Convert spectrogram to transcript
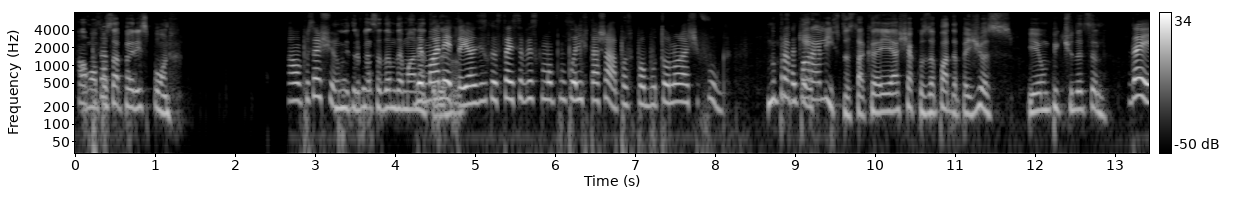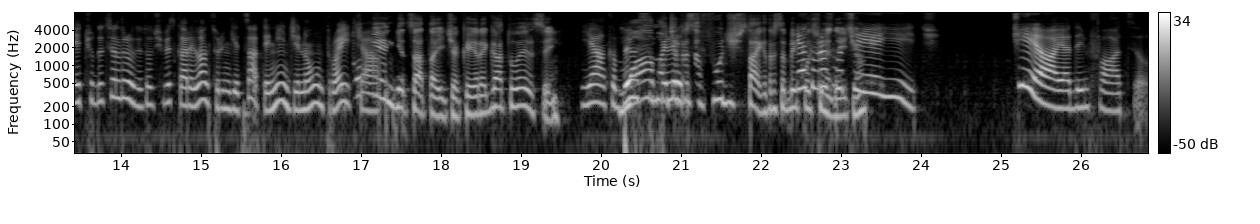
Am, Am apăsat, apăsat pe respawn. am apăsat și eu. Noi trebuia să dăm de manetă. De manetă. fapt. Eu am zis că stai să vezi că mă pun pe lift așa. Apăs pe butonul ăla și fug. Nu prea Ok. pare lift ăsta, că e așa cu zăpadă pe jos. E un pic ciudățel. Da, e ciudățel rău de tot și vezi că are lanțuri înghețate, ninge înăuntru aici. Totul e înghețat aici, că e regatul Elsei. Ia, că bem Mamă, aici trebuie suculeți. să fugi. Stai, că trebuie să bei Ia că vreau poțiune să de văd ce aici. e aici. Ce e aia din față?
